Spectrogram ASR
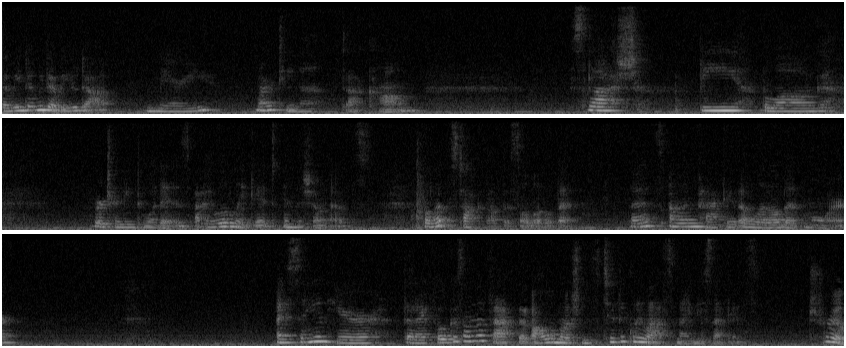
www.marymartina.com slash be blog returning to what is. I will link it in the show notes. But let's talk about this a little bit. Let's unpack it a little bit more. I say in here that I focus on the fact that all emotions typically last 90 seconds. True.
